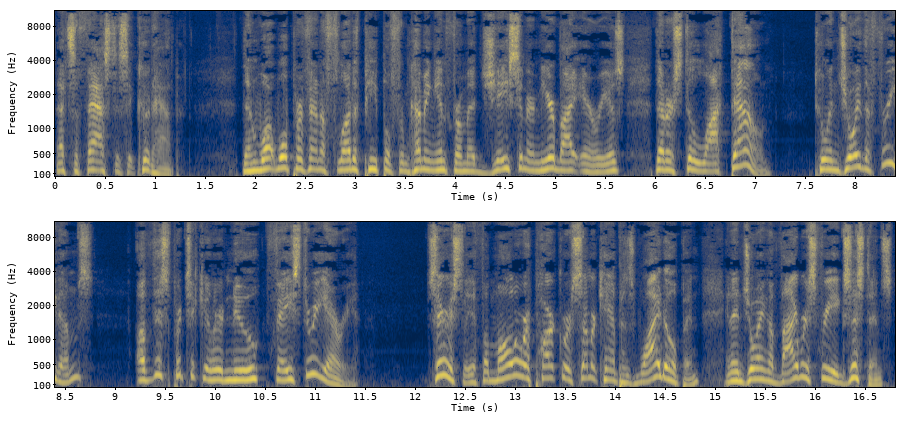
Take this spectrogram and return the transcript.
that's the fastest it could happen, then what will prevent a flood of people from coming in from adjacent or nearby areas that are still locked down to enjoy the freedoms of this particular new phase three area? Seriously, if a mall or a park or a summer camp is wide open and enjoying a virus free existence,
